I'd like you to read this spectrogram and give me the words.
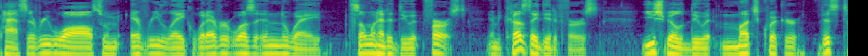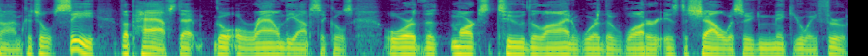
pass every wall, swim every lake, whatever it was in the way. Someone had to do it first. And because they did it first, you should be able to do it much quicker this time because you'll see the paths that go around the obstacles or the marks to the line where the water is the shallowest so you can make your way through.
